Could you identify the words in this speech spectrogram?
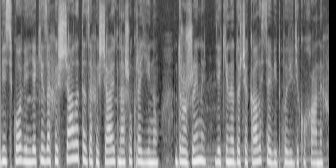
військові, які захищали та захищають нашу країну, дружини, які не дочекалися відповіді коханих.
